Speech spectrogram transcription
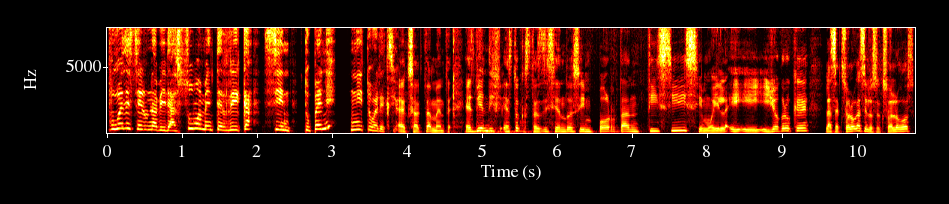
puede ser una vida sumamente rica sin tu pene ni tu erección. Exactamente. Es bien esto que estás diciendo es importantísimo y, y- y- yo creo que las sexólogas y los sexólogos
